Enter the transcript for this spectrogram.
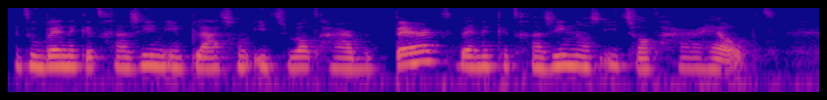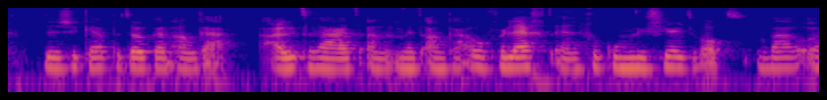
En toen ben ik het gaan zien in plaats van iets wat haar beperkt, ben ik het gaan zien als iets wat haar helpt. Dus ik heb het ook aan Anka, uiteraard aan, met Anka overlegd en gecommuniceerd wat, waar, uh,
